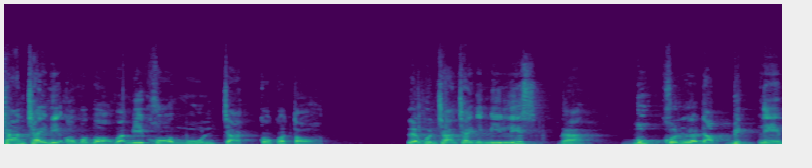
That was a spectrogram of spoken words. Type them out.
ชาญชัยนี่ออกมาบอกว่ามีข้อมูลจากกกตแล้วคุณชาญชัยเนี่ยมีลิสต์นะบุคคลระดับบิ๊กเนม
